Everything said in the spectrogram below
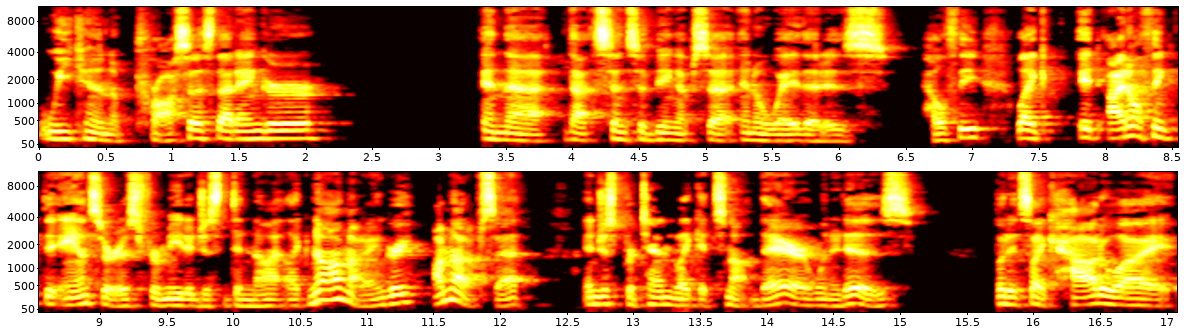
we can process that anger and that that sense of being upset in a way that is healthy. Like it I don't think the answer is for me to just deny like no, I'm not angry. I'm not upset and just pretend like it's not there when it is. But it's like how do I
